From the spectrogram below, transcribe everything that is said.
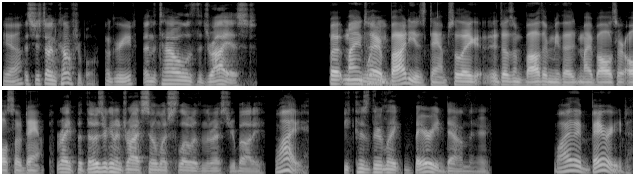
yeah, It's just uncomfortable. agreed. And the towel is the driest. But my entire you- body is damp, so like it doesn't bother me that my balls are also damp. Right, but those are gonna dry so much slower than the rest of your body. Why? Because they're like buried down there. Why are they buried?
